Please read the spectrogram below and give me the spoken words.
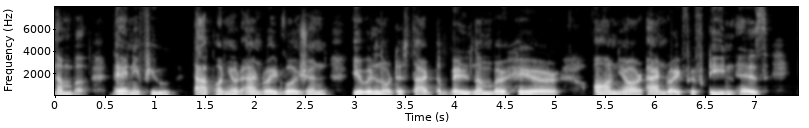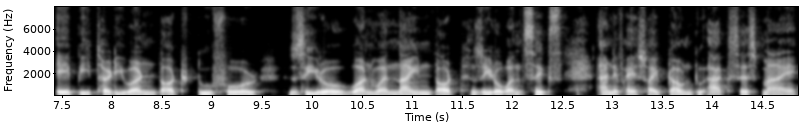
number. Then if you tap on your Android version, you will notice that the build number here on your Android 15 is AP31.240.119.016 and if I swipe down to access my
